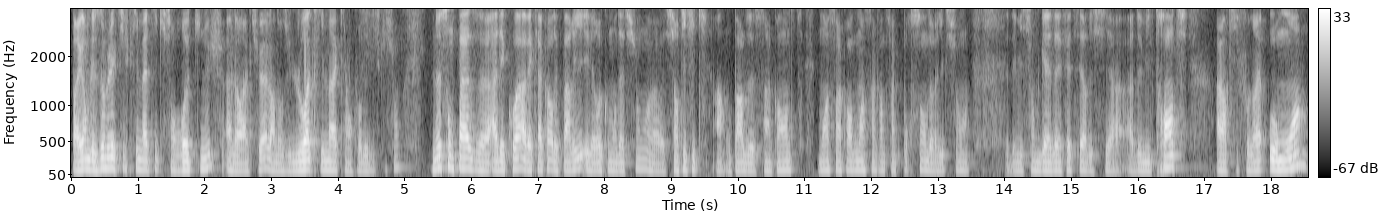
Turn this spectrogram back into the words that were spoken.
Par exemple, les objectifs climatiques qui sont retenus à l'heure actuelle, hein, dans une loi climat qui est en cours de discussion, ne sont pas adéquats avec l'accord de Paris et les recommandations scientifiques. Hein. on parle de 50, moins 50, moins 55% de réduction d'émissions de gaz à effet de serre d'ici à, à 2030, alors qu'il faudrait au moins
